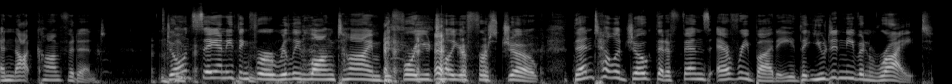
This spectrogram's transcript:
and not confident. Don't say anything for a really long time before you tell your first joke. Then tell a joke that offends everybody that you didn't even write.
